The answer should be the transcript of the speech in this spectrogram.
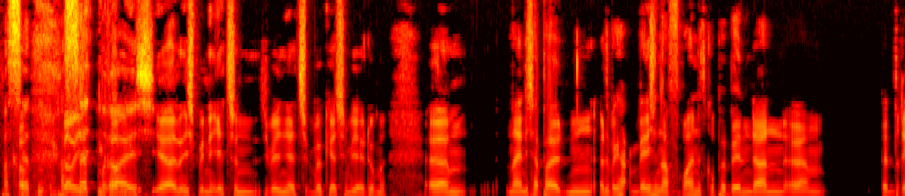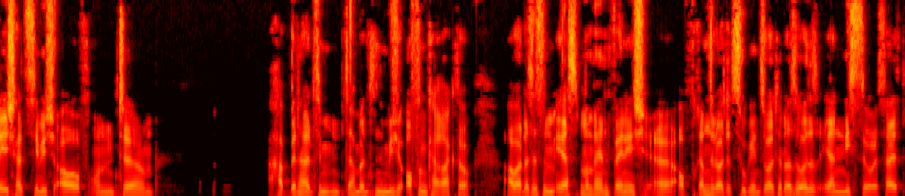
Facetten, Komm, ich- facettenreich. komm, Ja, ich bin jetzt schon, ich bin jetzt wirklich jetzt schon wieder dumme. Ähm, nein, ich habe halt, ein, also wenn ich in einer Freundesgruppe bin, dann, ähm, dann drehe ich halt ziemlich auf und ähm, hab, bin halt hab einen ziemlich offen Charakter. Aber das ist im ersten Moment, wenn ich äh, auf fremde Leute zugehen sollte oder so, ist es eher nicht so. Das heißt,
